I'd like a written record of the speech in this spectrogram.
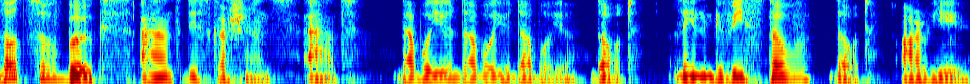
Lots of books and discussions at www.linguistov.ru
